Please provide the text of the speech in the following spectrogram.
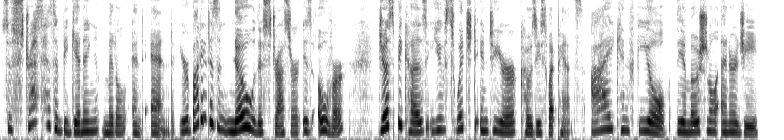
So, stress has a beginning, middle, and end. Your body doesn't know the stressor is over just because you've switched into your cozy sweatpants. I can feel the emotional energy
